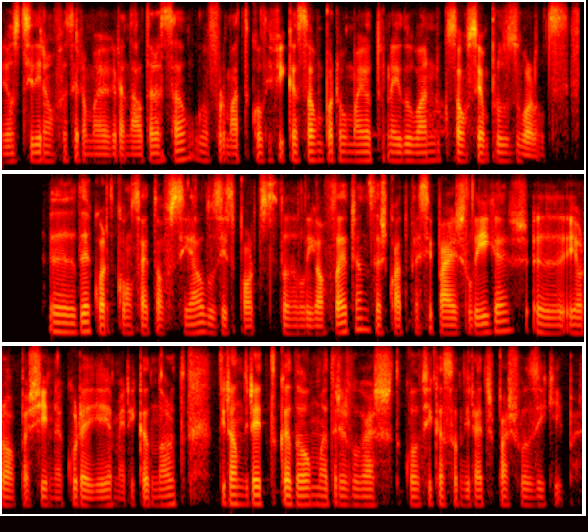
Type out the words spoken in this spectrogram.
eles decidiram fazer uma grande alteração no formato de qualificação para o maior torneio do ano, que são sempre os Worlds. Uh, de acordo com o site oficial dos esportes da League of Legends, as quatro principais ligas, Europa, China, Coreia e América do Norte, terão direito de cada uma a três lugares de qualificação diretos para as suas equipas.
